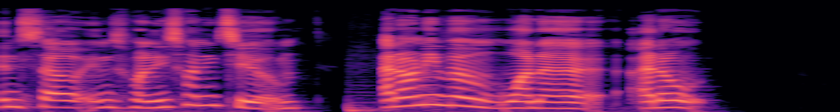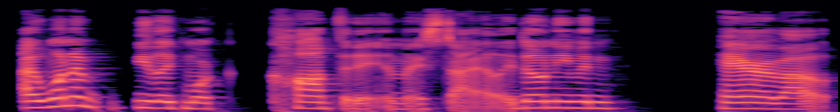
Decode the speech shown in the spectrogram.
And so in 2022, I don't even want to, I don't, I want to be like more confident in my style. I don't even care about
